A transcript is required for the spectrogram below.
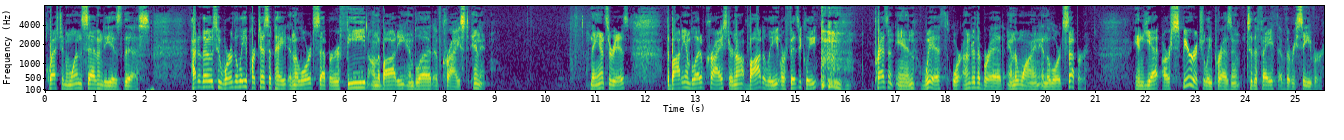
question 170, is this How do those who worthily participate in the Lord's Supper feed on the body and blood of Christ in it? The answer is the body and blood of Christ are not bodily or physically present in, with, or under the bread and the wine in the Lord's Supper, and yet are spiritually present to the faith of the receiver.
